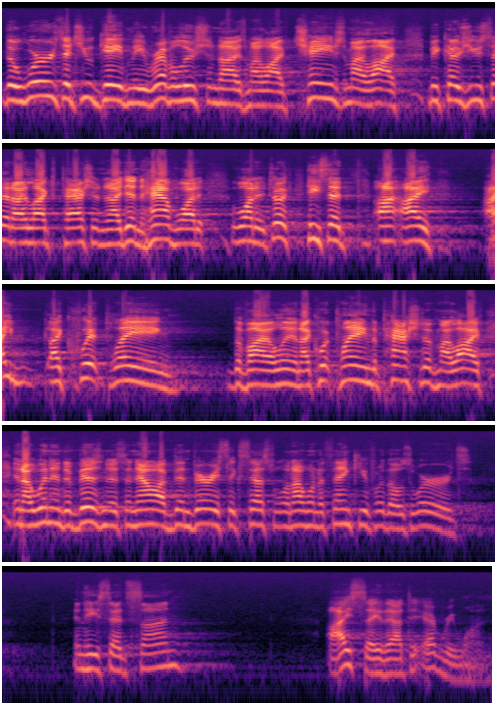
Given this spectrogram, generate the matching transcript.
the words that you gave me revolutionized my life, changed my life because you said I lacked passion and I didn't have what it, what it took. He said, I, I, I, I quit playing the violin. I quit playing the passion of my life and I went into business and now I've been very successful and I want to thank you for those words. And he said, Son, I say that to everyone.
